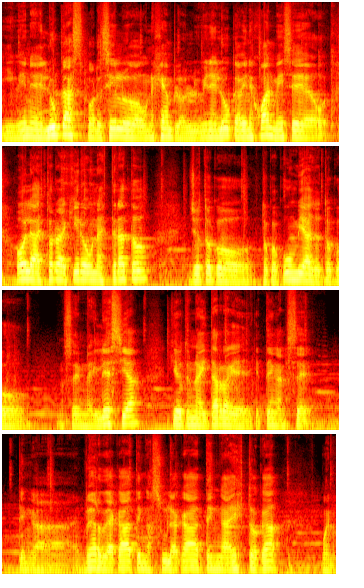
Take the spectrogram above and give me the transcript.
Y viene Lucas, por decirlo un ejemplo. Viene Lucas, viene Juan, me dice, hola, Estorra, quiero un estrato yo toco, toco cumbia, yo toco, no sé, una iglesia, quiero tener una guitarra que, tenga, no sé, tenga verde acá, tenga azul acá, tenga esto acá. Bueno,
